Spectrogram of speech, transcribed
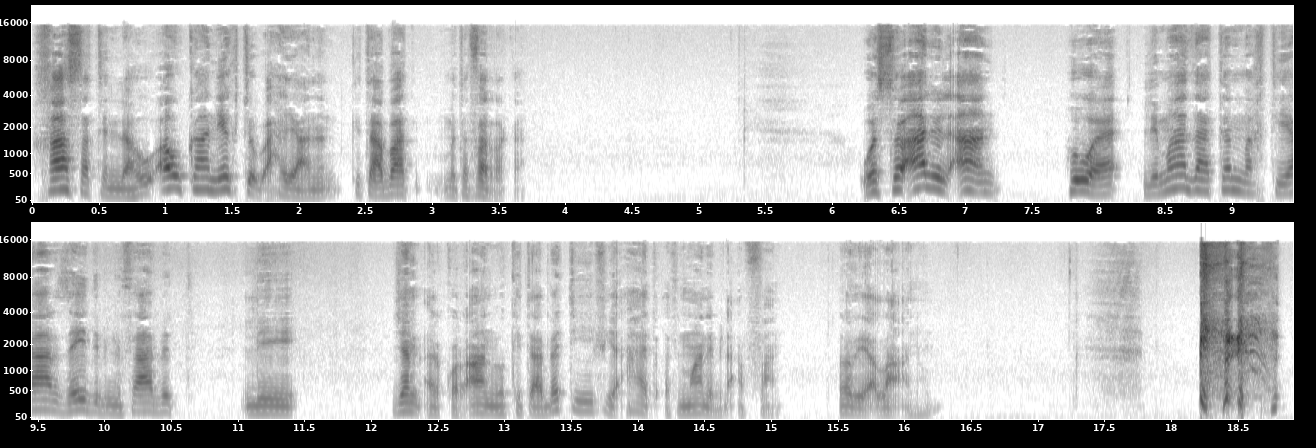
خاصة له أو كان يكتب أحيانا كتابات متفرقة. والسؤال الآن هو لماذا تم اختيار زيد بن ثابت لجمع القرآن وكتابته في عهد عثمان بن عفان رضي الله عنهم؟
